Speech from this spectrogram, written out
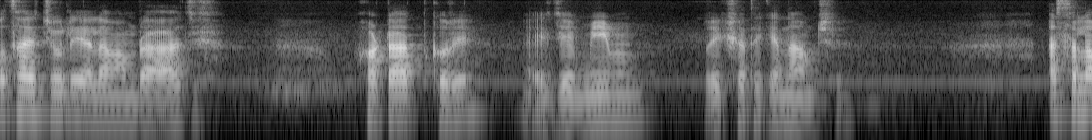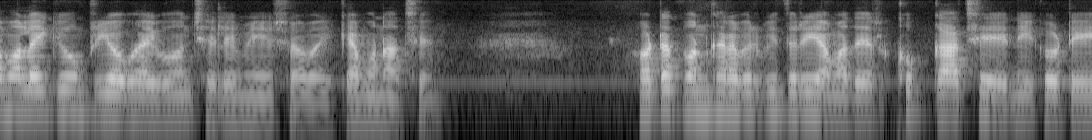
কোথায় চলে এলাম আমরা আজ? হঠাৎ করে এই যে মিম রিক্সা থেকে নামছে। আসসালামু আলাইকুম প্রিয় ভাই বোন ছেলে মেয়ে সবাই, কেমন আছেন? হঠাৎ মন খারাপের ভিতরেই আমাদের খুব কাছে নিকটেই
